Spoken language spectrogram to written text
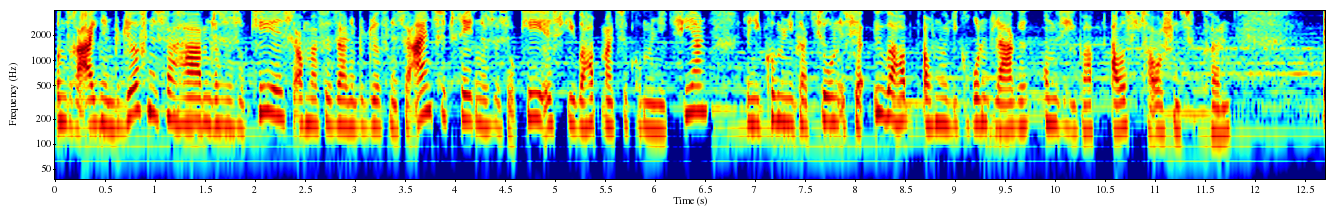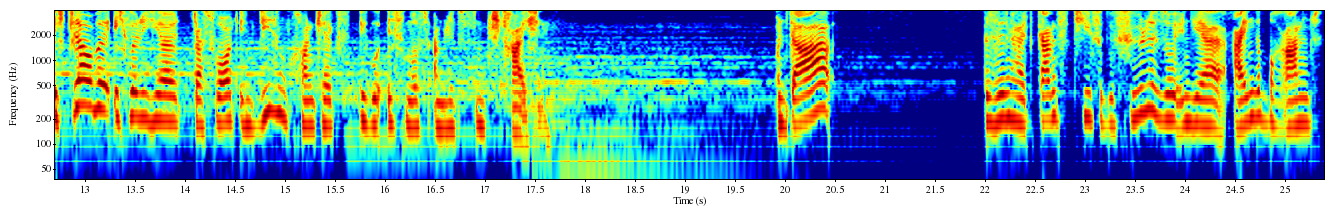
unsere eigenen Bedürfnisse haben, dass es okay ist, auch mal für seine Bedürfnisse einzutreten, dass es okay ist, die überhaupt mal zu kommunizieren. Denn die Kommunikation ist ja überhaupt auch nur die Grundlage, um sich überhaupt austauschen zu können. Ich glaube, ich würde hier das Wort in diesem Kontext Egoismus am liebsten streichen. Und da sind halt ganz tiefe Gefühle so in dir eingebrannt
